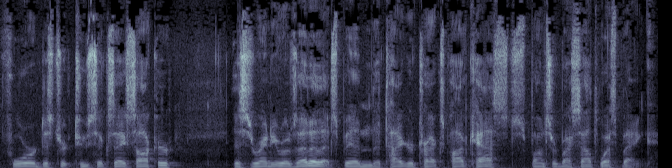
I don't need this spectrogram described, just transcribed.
for District Two Six A soccer. This is Randy Rosetta. That's been the Tiger Tracks podcast, sponsored by Southwest Bank.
